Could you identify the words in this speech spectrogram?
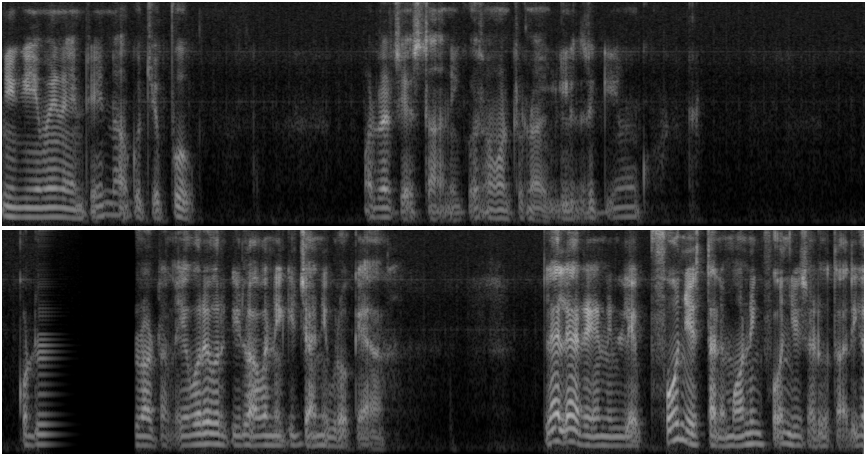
నీకు ఏమైనా అంటే నాకు చెప్పు. ఆర్డర్ చేస్తా నీకోసం అంటున్నా. వీళ్ళిద్దరికి ఏమో కొట్లాటాలు ఎవరెవరికి లావణ్యకి జానీ బ్రోకే? లే లే రే నేను లే ఫోన్ చేస్తాను మార్నింగ్ ఫోన్ చేసి అడుగుతా. అది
